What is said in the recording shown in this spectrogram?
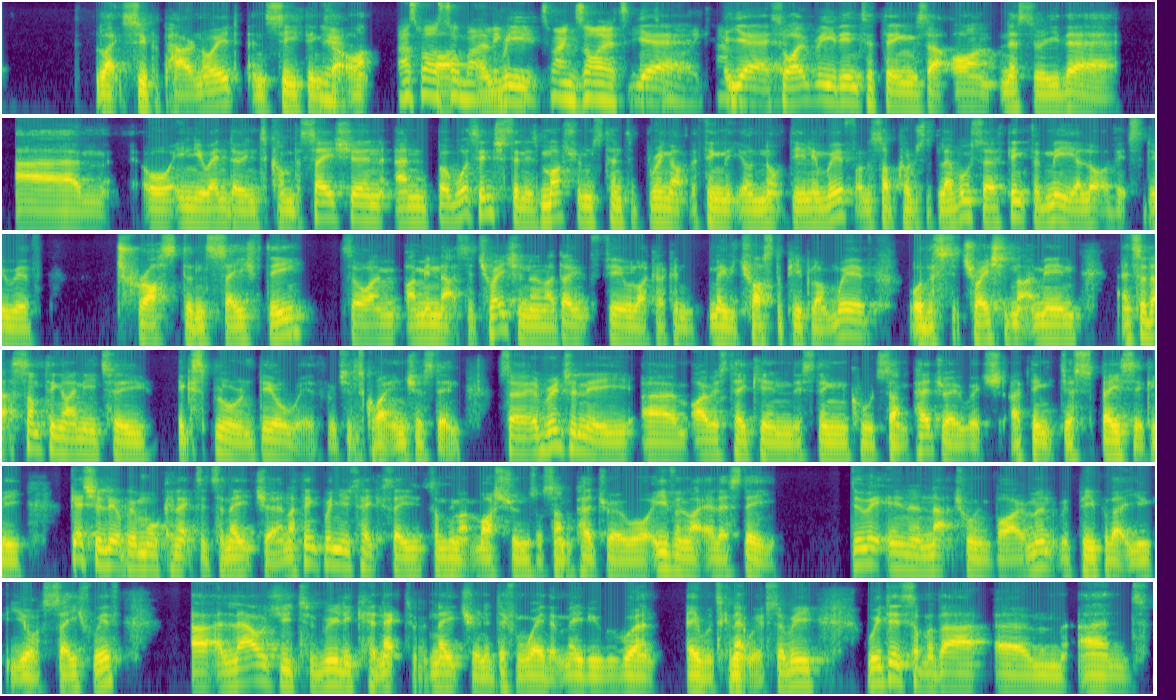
like super paranoid and see things yeah. that aren't that's what I was talking about. Read, to anxiety. Yeah, well. yeah. So I read into things that aren't necessarily there, um, or innuendo into conversation. And but what's interesting is mushrooms tend to bring up the thing that you're not dealing with on a subconscious level. So I think for me, a lot of it's to do with trust and safety. So I'm I'm in that situation and I don't feel like I can maybe trust the people I'm with or the situation that I'm in. And so that's something I need to explore and deal with, which is quite interesting. So originally, um, I was taking this thing called San Pedro, which I think just basically gets you a little bit more connected to nature. And I think when you take, say, something like mushrooms or San Pedro or even like LSD, do it in a natural environment with people that you, you're safe with, uh, allows you to really connect with nature in a different way that maybe we weren't able to connect with. So we we did some of that, um, and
